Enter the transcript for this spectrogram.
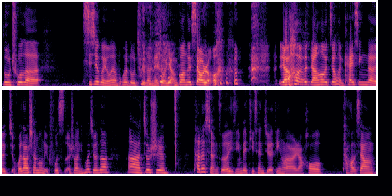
露出了吸血鬼永远不会露出的那种 阳光的笑容，然后然后就很开心的回到山洞里赴死的时候，你会觉得啊，就是。他的选择已经被提前决定了，然后他好像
